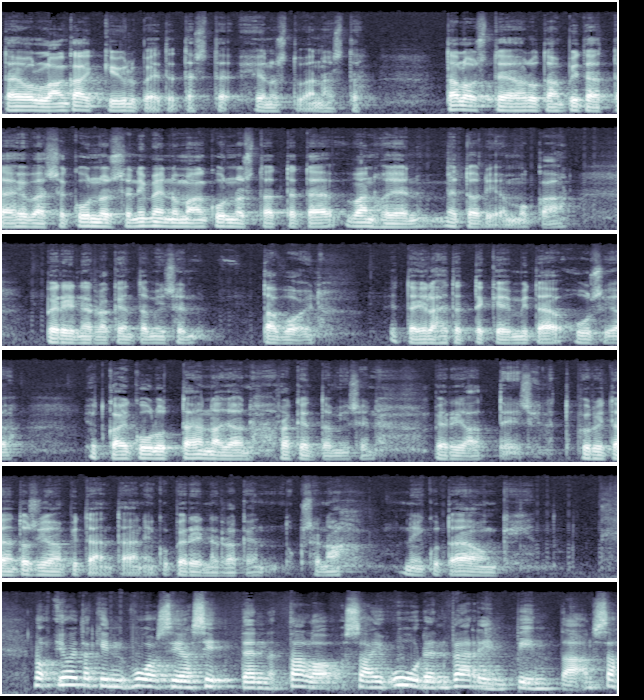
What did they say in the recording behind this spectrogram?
tai ollaan kaikki ylpeitä tästä hienosta vanhasta talosta ja halutaan pitää tämä hyvässä kunnossa. Nimenomaan kunnostaa tätä vanhojen metodien mukaan perinnerakentamisen tavoin. Että ei lähdetä tekemään mitään uusia, jotka ei kuulu tähän ajan rakentamisen periaatteisiin. Että pyritään tosiaan pitämään tämä niin kuin perinnerakennuksena, niin kuin tämä onkin. No, joitakin vuosia sitten talo sai uuden värin pintaansa.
